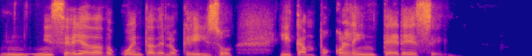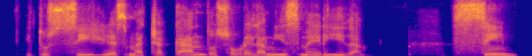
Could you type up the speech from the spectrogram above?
ni se haya dado cuenta de lo que hizo y tampoco le interese. Y tú sigues machacando sobre la misma herida sin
